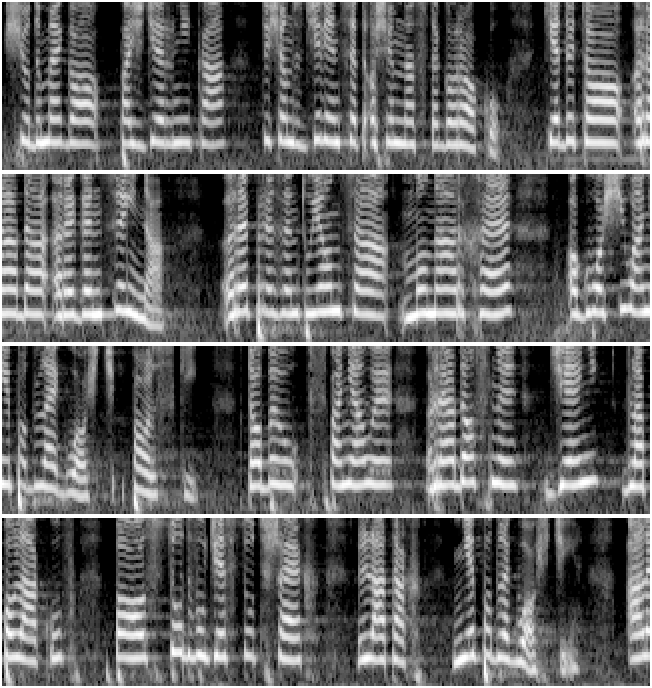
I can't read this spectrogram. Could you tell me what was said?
7 października 1918 roku, kiedy to Rada Regencyjna reprezentująca monarchę ogłosiła niepodległość Polski. To był wspaniały, radosny dzień dla Polaków po 123 latach niepodległości. Ale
